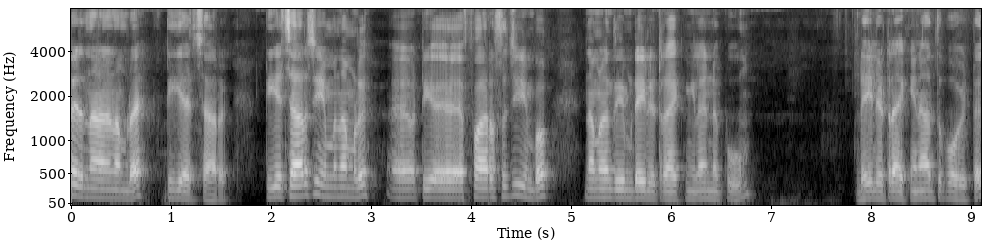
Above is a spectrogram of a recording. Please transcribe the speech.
വരുന്നതാണ് നമ്മുടെ T H R T H R ചെയ്യുമ്പോൾ നമ്മൾ ടി എഫ് ആർ എസ് ചെയ്യുമ്പോൾ നമ്മൾ എന്ത് ചെയ്യും? ഡെയിലി ട്രാക്കിങ്ങിൽ തന്നെ പോവും. ഡെയിലി ട്രാക്കിങ്ങിനകത്ത് പോയിട്ട്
